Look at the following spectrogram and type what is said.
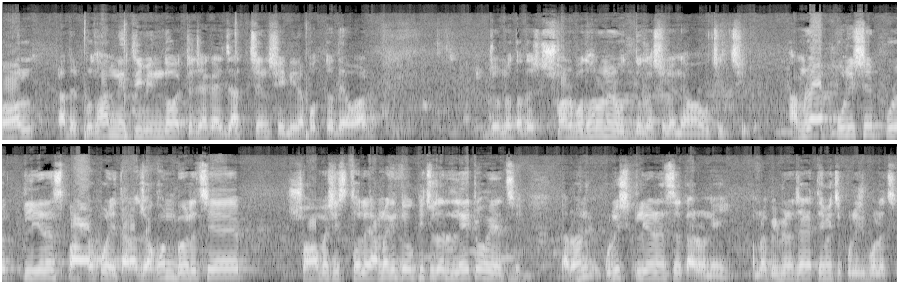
দল, তাদের প্রধান নেতৃবৃন্দ একটা জায়গায় যাচ্ছেন, সেই নিরাপত্তা দেওয়ার জন্য তাদের সর্বধরনের উদ্যোগ আসলে নেওয়া উচিত ছিল। আমরা পুলিশের পুরো ক্লিয়ারেন্স পাওয়ার পরে তারা যখন বলেছে সমাবেশ স্থলে, আমরা কিন্তু কিছুটা লেটও হয়েছে, কারণ পুলিশ ক্লিয়ারেন্সের কারণেই। আমরা বিভিন্ন জায়গায় থেমেছি, পুলিশ বলেছে।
